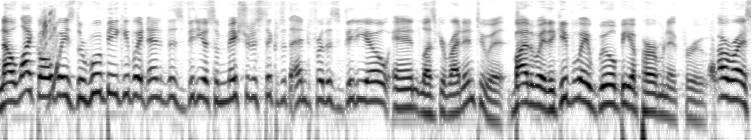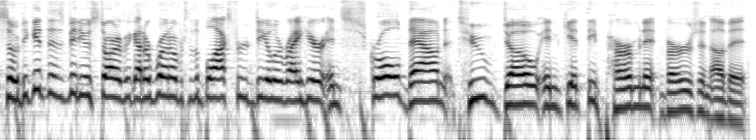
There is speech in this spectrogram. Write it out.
Now, like always, there will be a giveaway at the end of this video, so make sure to stick to the end for this video, and let's get right into it. By the way, the giveaway will be a permanent fruit. All right, so to get this video started, we got to run over to the Blox Fruit dealer right here and scroll down to dough and get the permanent version of it.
